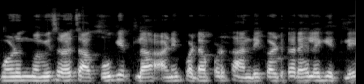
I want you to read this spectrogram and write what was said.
म्हणून मग मी सरळ चाकू घेतला आणि पटापट कांदे कट करायला घेतले.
